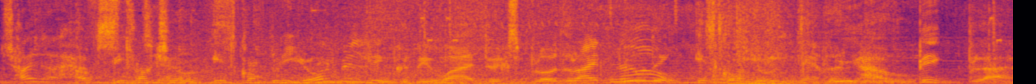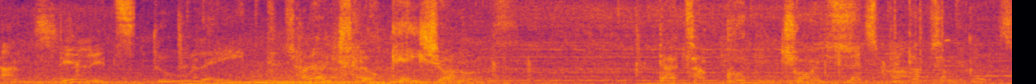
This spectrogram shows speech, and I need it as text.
China has construction is complete. Your building could be wired to explode right now. building is complete. You'll never we know have big plans. until it's too late. Nice location. That's a good choice. Let's pick up some goods.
